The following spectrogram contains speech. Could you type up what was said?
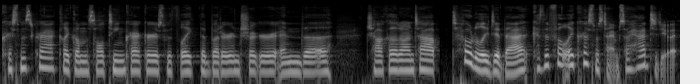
Christmas crack, like on the saltine crackers with like the butter and sugar and the chocolate on top. Totally did that because it felt like Christmas time, so I had to do it.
